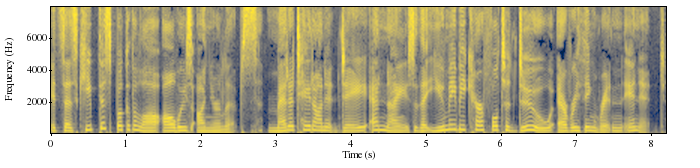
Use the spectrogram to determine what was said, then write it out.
It says, Keep this book of the law always on your lips. Meditate on it day and night so that you may be careful to do everything written in it.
